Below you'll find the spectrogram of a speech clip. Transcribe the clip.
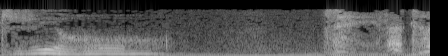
只有宰了他。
